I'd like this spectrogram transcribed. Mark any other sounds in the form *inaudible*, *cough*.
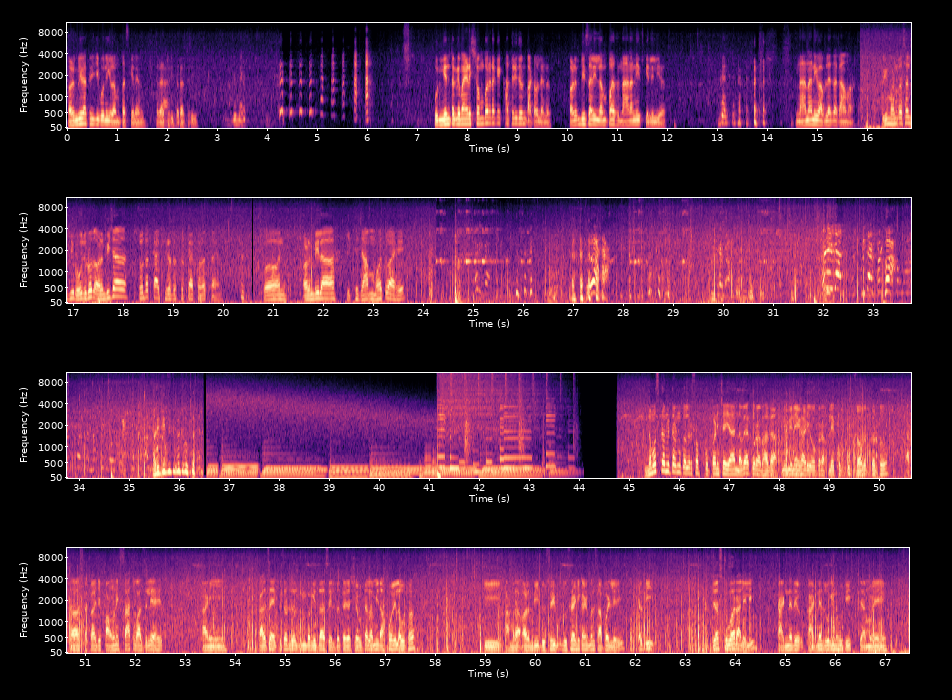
अळंबी रात्रीची कोणी लंपास केल्या रात्रीच्या रात्री *laughs* पुनगेन तकडे माझ्याकडे शंभर टक्के खात्री देऊन पाठवल्यानं. अळंबी साली लंपास नानांनीच केलेली आहेत. *laughs* नानानी बाबल्याचा काम हा. तुम्ही म्हणत असाल ही रोज रोज अळंबीच्या शोधात काय फिरत असतात काय कळत नाही. पण अळंबीला इथे जाम महत्त्व आहे. अरे ती ती नमस्कार मित्रांनो कलर्स ऑफ कोकणच्या या नव्या कुऱ्या भागात मी विनय घाडीवकर आपले खूप खूप स्वागत करतो. आता सकाळचे पावणे सात वाजले आहेत आणि कालचा एपिसोड जर तुम्ही बघितला असेल तर त्याच्या शेवटाला मी दाखवलेलं होतं की आम्हाला अळंबी दुसरी दुसऱ्या ठिकाणी पण सापडलेली. फक्त ती जस्ट वर आलेली काढण्या काढण्याजोगी नव्हती. त्यामुळे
